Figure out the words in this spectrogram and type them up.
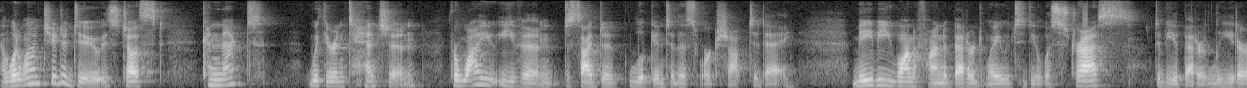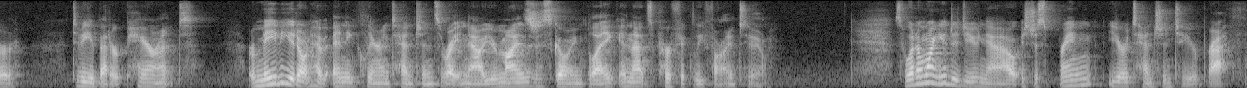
And what I want you to do is just connect with your intention for why you even decide to look into this workshop today. Maybe you want to find a better way to deal with stress, to be a better leader, to be a better parent, or maybe you don't have any clear intentions right now. Your mind's just going blank, and that's perfectly fine too. So what I want you to do now is just bring your attention to your breath.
